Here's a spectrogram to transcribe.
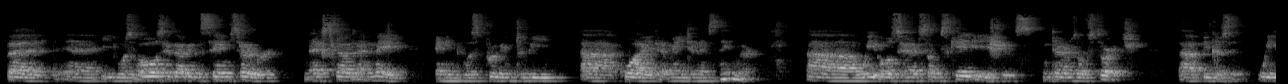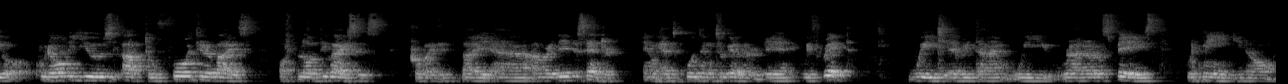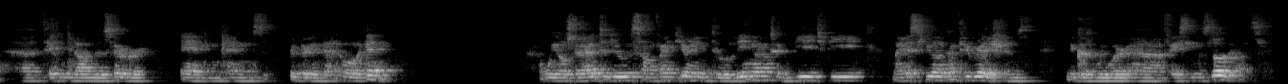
But uh, it was all set up in the same server, Nextcloud and Mail, and it was proving to be uh, quite a maintenance nightmare. Uh, we also had some scale issues in terms of storage uh, because we could only use up to 4 terabytes of block devices provided by our data center and we had to put them together with RAID which every time we ran out of space would mean, you know, uh, taking down the server and, and preparing that all again. We also had to do some fine-tuning to Linux and PHP, MySQL configurations because we were uh, facing slowdowns.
